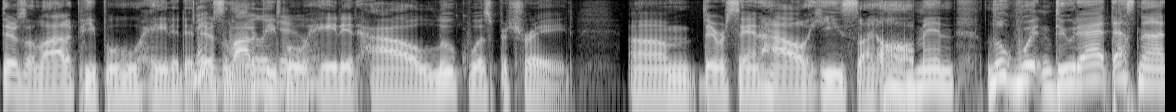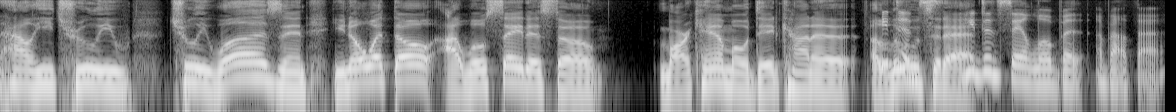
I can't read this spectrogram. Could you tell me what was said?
there's a lot of people who hated it. They there's a lot really of people who hated how Luke was portrayed. Um, they were saying how he's like, oh man, Luke wouldn't do that. That's not how he truly, truly was. And you know what though? I will say this though. Mark Hamill did kind of allude did, to that. He did say a little bit about that.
